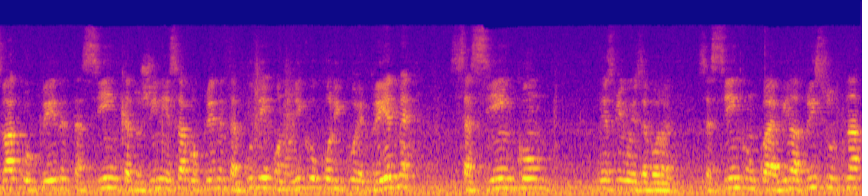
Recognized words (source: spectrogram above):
svakog predmeta, sjenka dužine svakog predmeta bude onoliko koliko je predmet sa sjenkom, ne smijemo je zaboraviti, sa sjenkom koja je bila prisutna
